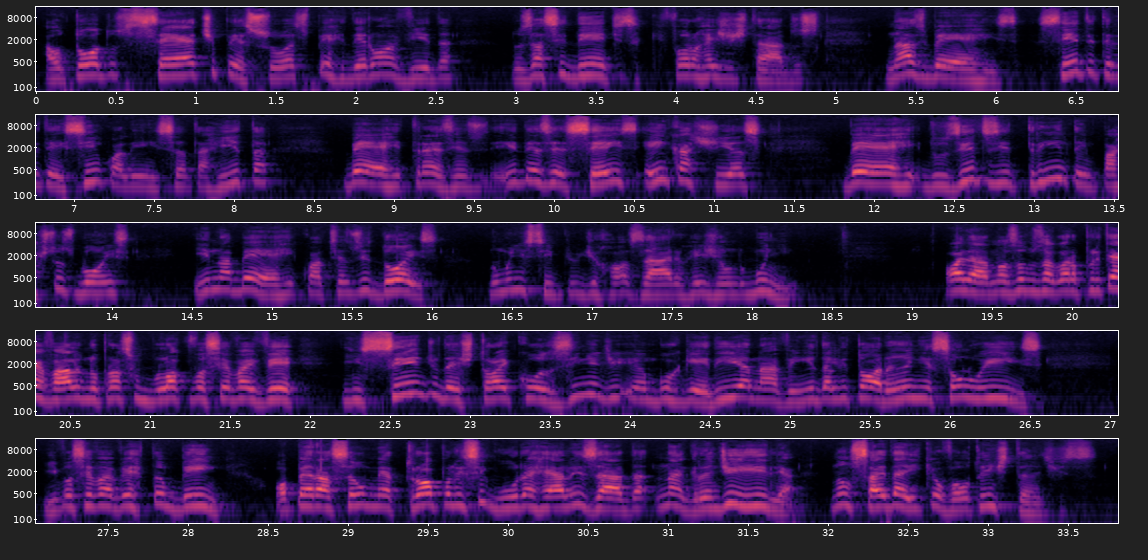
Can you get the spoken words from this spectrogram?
Ao todo, sete pessoas perderam a vida nos acidentes que foram registrados nas BRs 135 ali em Santa Rita, BR 316 em Caxias, BR 230 em Pastos Bons e na BR 402 no município de Rosário, região do Munim. Olha, nós vamos agora para o intervalo e no próximo bloco você vai ver incêndio destrói cozinha de hamburgueria na Avenida Litorânea, em São Luís. E você vai ver também Operação Metrópole Segura realizada na Grande Ilha. Não sai daí que eu volto em instantes.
